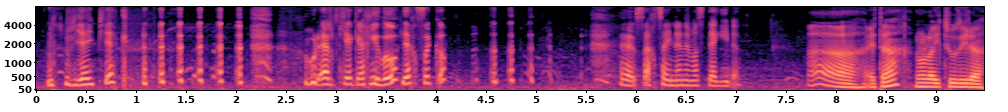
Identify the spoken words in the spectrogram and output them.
VIP-ak? Gure alkiak ahi du, jartzeko. Zartzainen emazteak gira. Ah, eta nola itu dira?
